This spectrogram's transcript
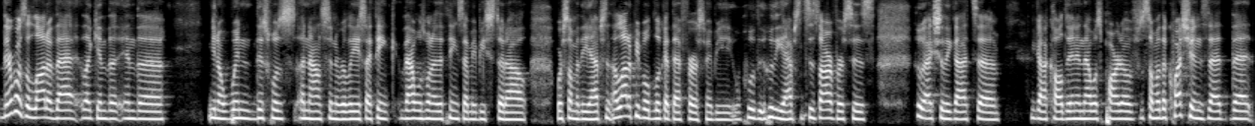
there was a lot of that, like in the in the you know when this was announced and released i think that was one of the things that maybe stood out were some of the absence a lot of people look at that first maybe who the, who the absences are versus who actually got uh, he got called in, and that was part of some of the questions that that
